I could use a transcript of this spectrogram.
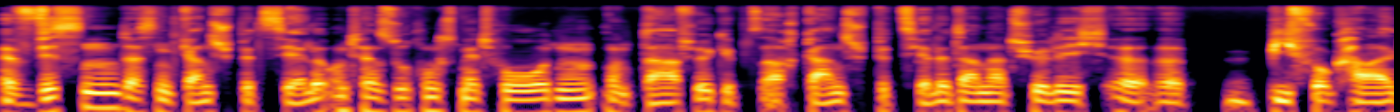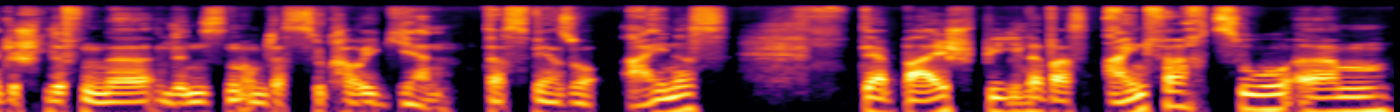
wissen. Das sind ganz spezielle Untersuchungsmethoden und dafür gibt es auch ganz spezielle dann natürlich äh, äh, bifokal geschliffene Linsen, um das zu korrigieren. Das wäre so eines der Beispiele, was einfach zu ähm,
